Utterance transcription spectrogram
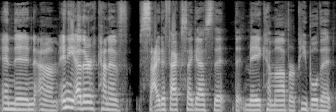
And then um, any other kind of side effects, I guess, that that may come up, or people that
